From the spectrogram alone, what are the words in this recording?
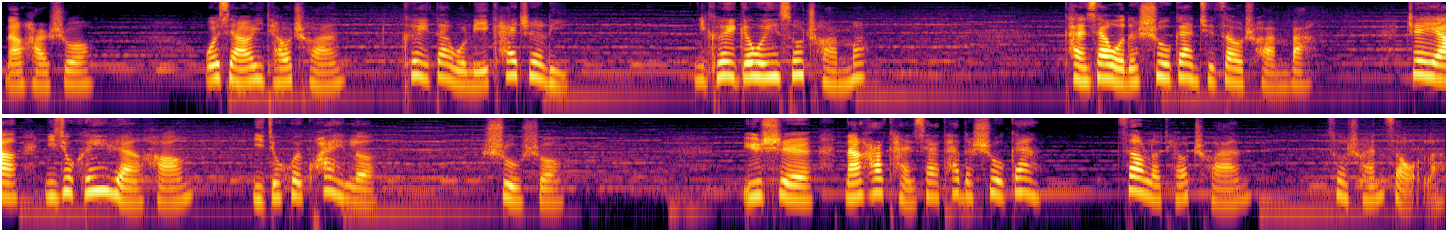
男孩说：“我想要一条船，可以带我离开这里。你可以给我一艘船吗？砍下我的树干去造船吧，这样你就可以远航，你就会快乐。”树说。于是男孩砍下他的树干，造了条船，坐船走了。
